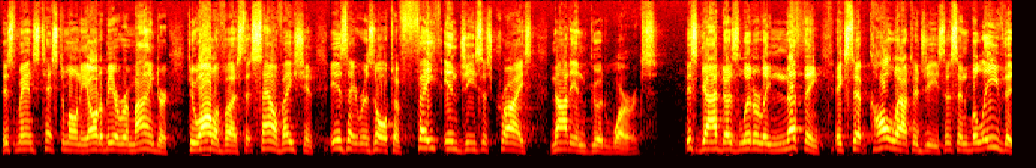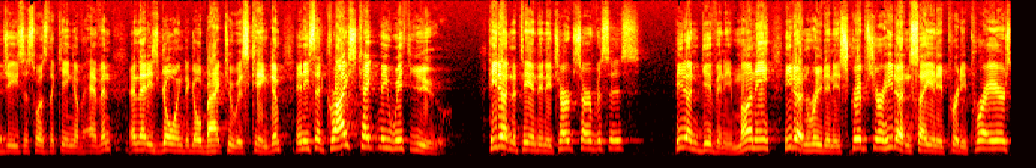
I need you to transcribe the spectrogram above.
This man's testimony ought to be a reminder to all of us that salvation is a result of faith in Jesus Christ, not in good works. This guy does literally nothing except call out to Jesus and believe that Jesus was the King of heaven and that he's going to go back to his kingdom. And he said, Christ, take me with you. He doesn't attend any church services. He doesn't give any money. He doesn't read any scripture. He doesn't say any pretty prayers.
